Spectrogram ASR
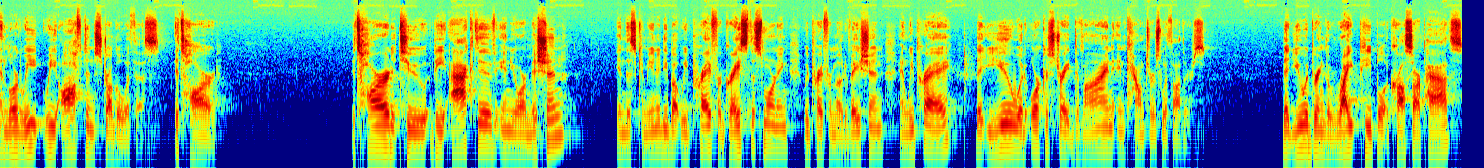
And Lord, we, we often struggle with this. It's hard. It's hard to be active in your mission in this community, but we pray for grace this morning. We pray for motivation, and we pray that you would orchestrate divine encounters with others, that you would bring the right people across our paths,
